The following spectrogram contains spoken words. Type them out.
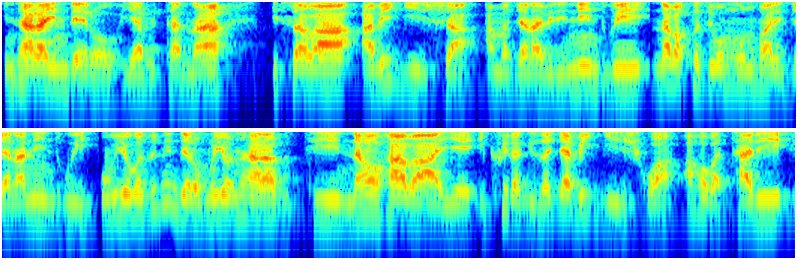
intara y'indero ya Rutana isaba abigisha amajana abiri n'indwi n'abakozi bo mu ntwari ijana n'indwi ubuyobozi bw'indero muri iyo ntara buti naho habaye ikwiragiza ry'abigishwa aho batari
